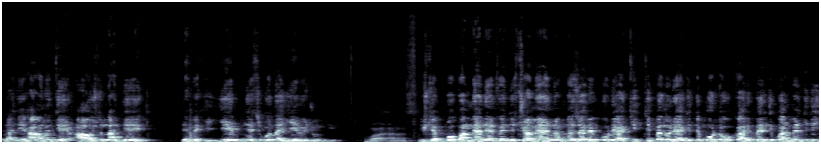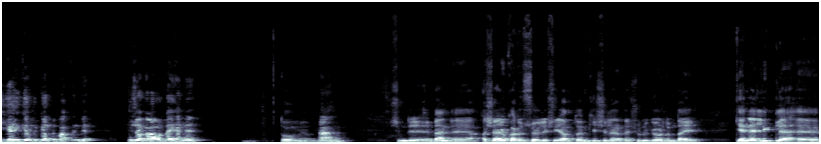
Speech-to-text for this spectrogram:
Ulan diye ha onun diye ağzından diye demek ki yiyip nesi o da yiyemeyeceğim diye. Vay anasını. İşte babam yani efendi çömeğinle mezarı oraya gitti ben oraya gittim. Orada o karı verdi ben ben dedi geri geldi geldi baktım bir uzak orada yani. Yaptı. Ha. Şimdi e, ben e, aşağı yukarı söyleşi yaptığım kişilerde şunu gördüm dayı. Genellikle e,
